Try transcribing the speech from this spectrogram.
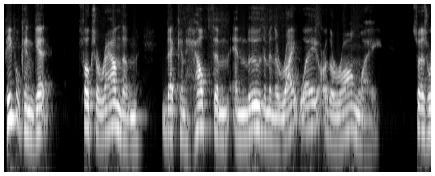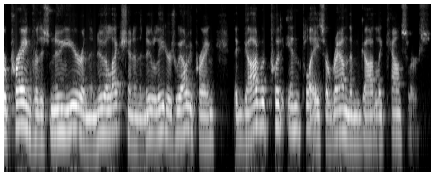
people can get folks around them that can help them and move them in the right way or the wrong way. So, as we're praying for this new year and the new election and the new leaders, we ought to be praying that God would put in place around them godly counselors.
